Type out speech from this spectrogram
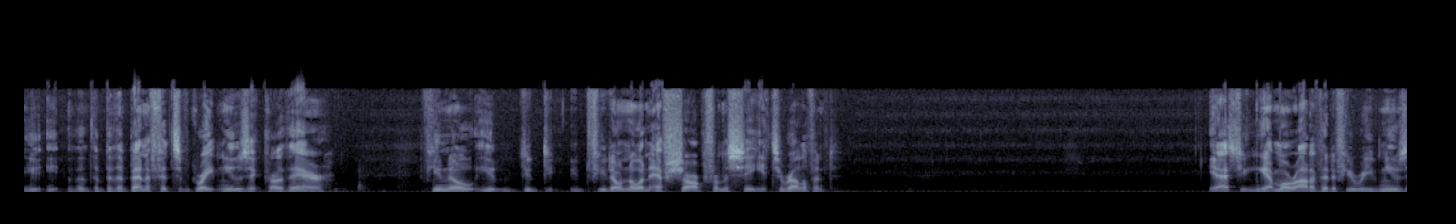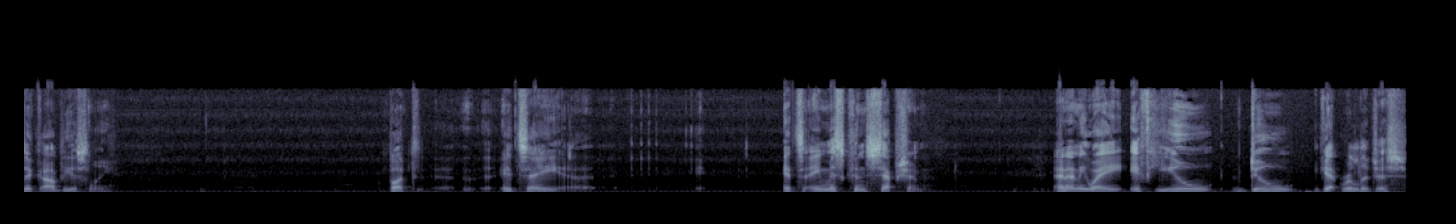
You, you, the, the, the benefits of great music are there. If you know you, if you don't know an F sharp from a C, it's irrelevant. Yes, you can get more out of it if you read music, obviously. But uh, it's a uh, it's a misconception. And anyway, if you do get religious,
